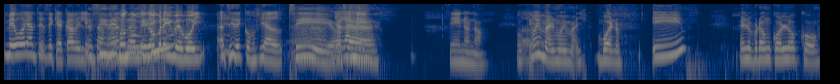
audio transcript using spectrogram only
Me voy antes de que acabe el Así examen. de, Pongo mi nombre y me voy. Así de confiado. Sí, Ah, ya o sea, gané. Sí, no, no. Muy mal, muy mal. Bueno, y el bronco loco.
